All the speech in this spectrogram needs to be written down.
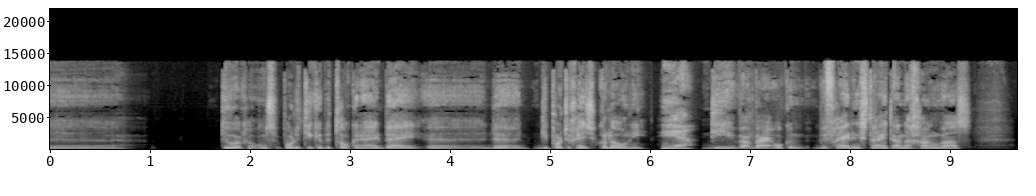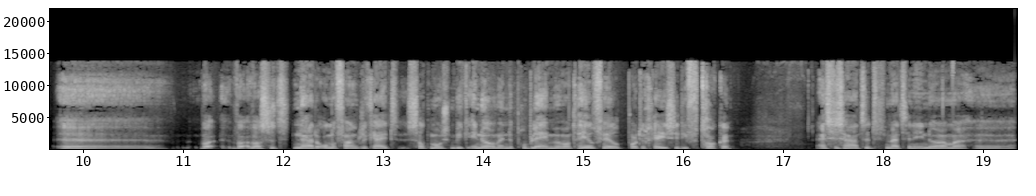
Uh, door onze politieke betrokkenheid bij uh, de, die Portugese kolonie. Ja. Die, waar, waar ook een bevrijdingsstrijd aan de gang was. Uh, was het na de onafhankelijkheid zat Mozambique enorm in de problemen... want heel veel Portugezen die vertrokken. En ze zaten dus met een enorme uh,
